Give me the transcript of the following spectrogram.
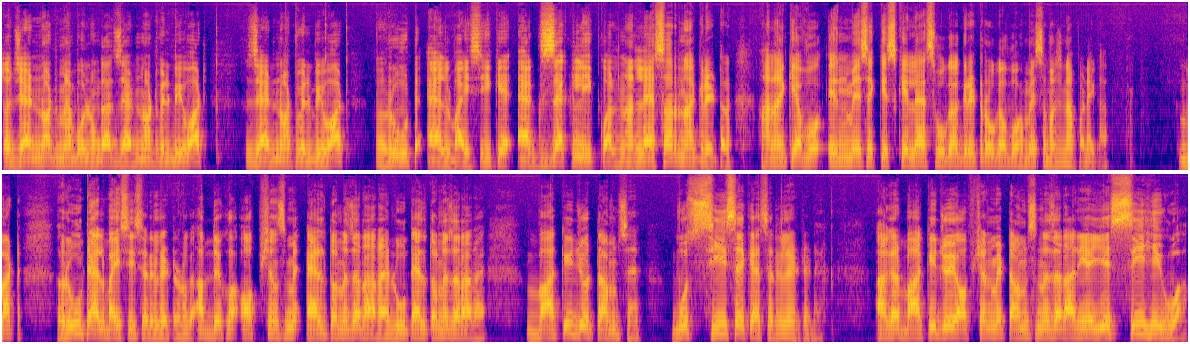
तो जेड नॉट मैं बोलूँगा Z naught will be what Z naught will be what root L by C के एग्जैक्टली इक्वल ना लेसर ना ग्रेटर हालाँकि अब वो इनमें से किसके लेस होगा ग्रेटर होगा, वो हमें समझना पड़ेगा। But root L by C से रिलेटेड होगा। अब देखो ऑप्शंस में एल तो नज़र आ रहा है, रूट एल तो नज़र आ रहा है। बाकी जो टर्म्स हैं, वो सी से कैसे रिलेटेड है? अगर बाकी जो ऑप्शन में टर्म्स नज़र आ रही है, ये सी ही हुआ।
